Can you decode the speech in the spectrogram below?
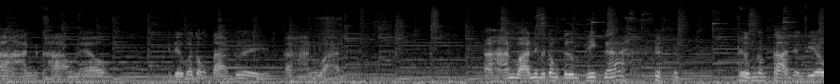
อาหารคาวแล้ว เดี๋ยวก็ต้องตามด้วยอาหารหวาน อาหารหวานนี่ไม่ต้องเติมพริกนะ เติมน้ำตาลอย่างเดียว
